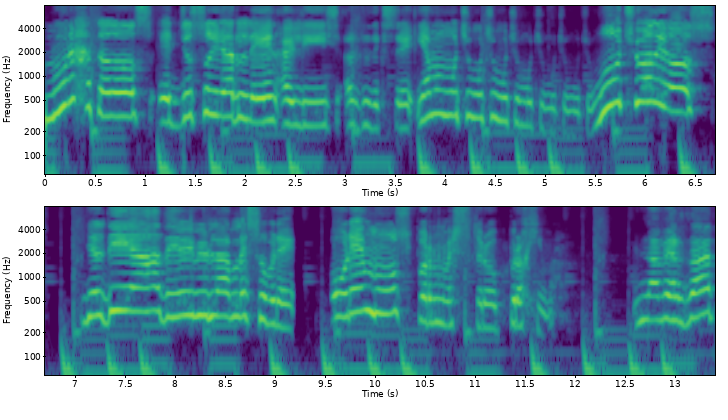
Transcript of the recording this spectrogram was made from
Buenas a todos, eh, yo soy Arlene Arlis Altidextre y amo mucho, mucho, mucho, mucho, mucho, mucho, mucho a Dios. Y el día de hoy voy a hablarles sobre oremos por nuestro prójimo. La verdad,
